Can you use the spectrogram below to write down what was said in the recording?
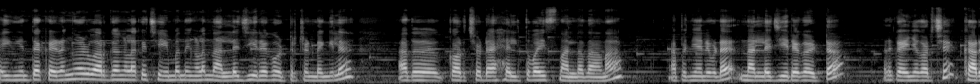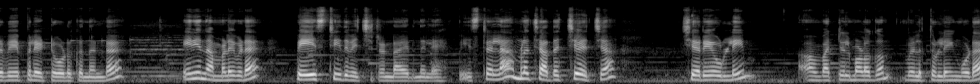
ഇങ്ങനത്തെ കിഴങ്ങുകൾ വർഗങ്ങളൊക്കെ ചെയ്യുമ്പോൾ നിങ്ങൾ നല്ല ജീരകം ഇട്ടിട്ടുണ്ടെങ്കിൽ അത് കുറച്ചുകൂടെ ഹെൽത്ത് വൈസ് നല്ലതാണ്. അപ്പം ഞാനിവിടെ നല്ല ജീരകം ഇട്ട് അത് കഴിഞ്ഞ് കുറച്ച് കറിവേപ്പില ഇട്ട് കൊടുക്കുന്നുണ്ട്. ഇനി നമ്മളിവിടെ പേസ്റ്റ് ചെയ്ത് വെച്ചിട്ടുണ്ടായിരുന്നില്ലേ? പേസ്റ്റല്ല നമ്മൾ ചതച്ച് വെച്ച ചെറിയ ഉള്ളിയും വറ്റൽ വറ്റൽമുളകും വെളുത്തുള്ളിയും കൂടെ.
